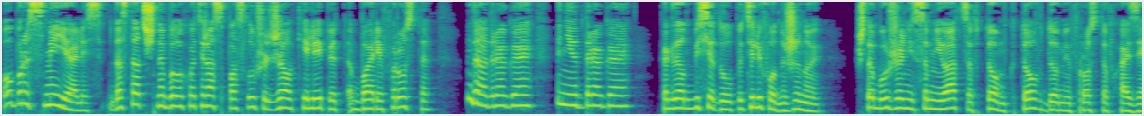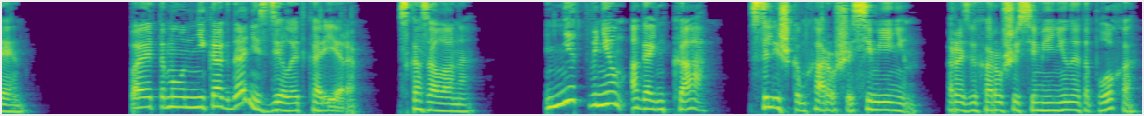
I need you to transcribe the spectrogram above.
Оба смеялись. Достаточно было хоть раз послушать жалкий лепет Барри Фроста «Да, дорогая, нет, дорогая», когда он беседовал по телефону с женой, чтобы уже не сомневаться в том, кто в доме Фростов хозяин. «Поэтому он никогда не сделает карьеры», — сказала она. «Нет в нем огонька. Слишком хороший семьянин». «Разве хороший семьянин — это плохо?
